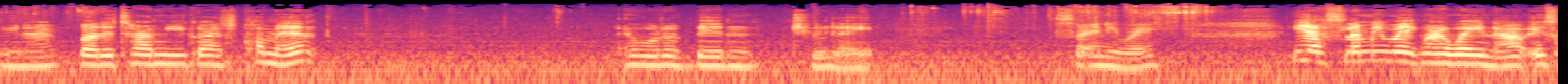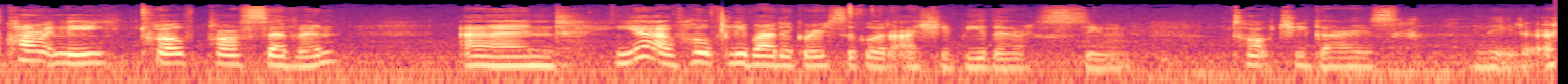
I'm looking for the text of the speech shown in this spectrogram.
you know, by the time you guys comment, it would have been too late so anyway yes let me make my way now it's currently 12 past 7 and yeah hopefully by the grace of god i should be there soon talk to you guys later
